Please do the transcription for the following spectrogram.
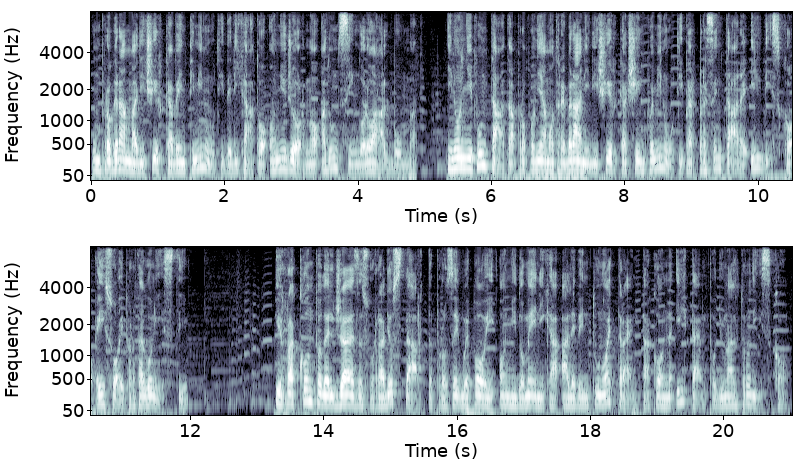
un programma di circa 20 minuti dedicato ogni giorno ad un singolo album. In ogni puntata proponiamo tre brani di circa 5 minuti per presentare il disco e i suoi protagonisti. Il racconto del jazz su Radio Start prosegue poi ogni domenica alle 21.30 con Il tempo di un altro disco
